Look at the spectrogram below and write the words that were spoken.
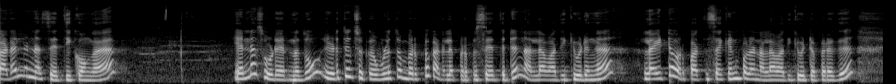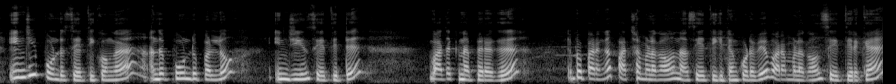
கடலெண்ணெய் சேர்த்திக்கோங்க. எண்ணெய் சூடு இருந்ததும் எடுத்து வச்சுக்க உளுத்தம்பருப்பு கடலைப்பருப்பு சேர்த்துட்டு நல்லா வதக்கி விடுங்க. லைட்டாக ஒரு பத்து செகண்ட் போல் நல்லா வதக்கி விட்ட பிறகு இஞ்சி பூண்டு சேர்த்திக்கோங்க. அந்த பூண்டு பல்லும் இஞ்சியும் சேர்த்துட்டு வதக்கின பிறகு இப்போ பாருங்கள் பச்சை மிளகாவும் நான் சேர்த்திக்கிட்டேன். கூடவே வரமிளகாவும் சேர்த்திருக்கேன்.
